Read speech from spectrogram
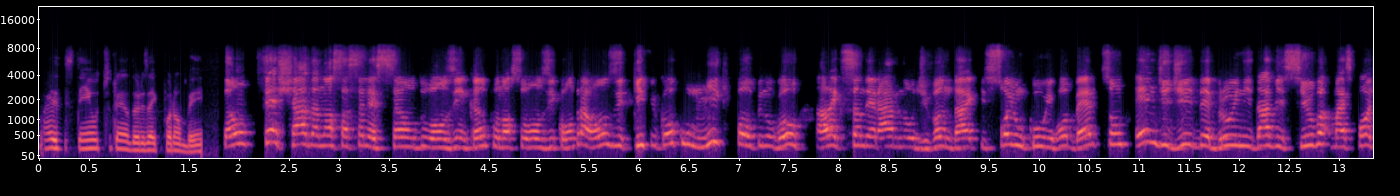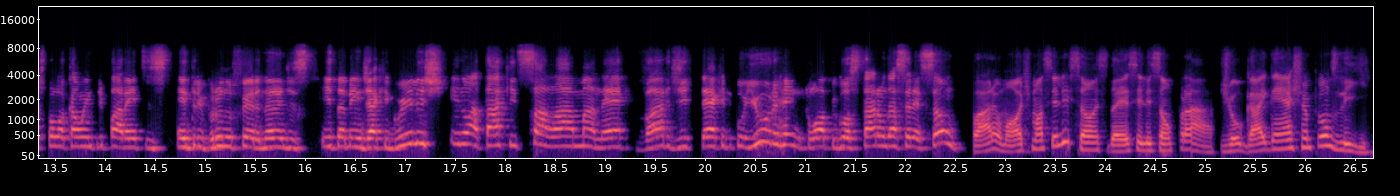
mas tem outros treinadores aí que foram bem. Então, fechada a nossa seleção do 11 em campo, nosso 11 contra 11, que ficou com Nick Pope no gol, Alexander Arnold, Van Dijk, Soyuncu e Robertson, NDD, De Bruyne e Davi Silva, mas pode colocar um entre parênteses entre Bruno Fernandes e também Jack Grealish, e no ataque Salah, Mané, Vardy, técnico Jurgen Klopp. Gostaram da seleção? Claro, é uma ótima seleção. Essa daí é a seleção para jogar e ganhar a Champions League.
